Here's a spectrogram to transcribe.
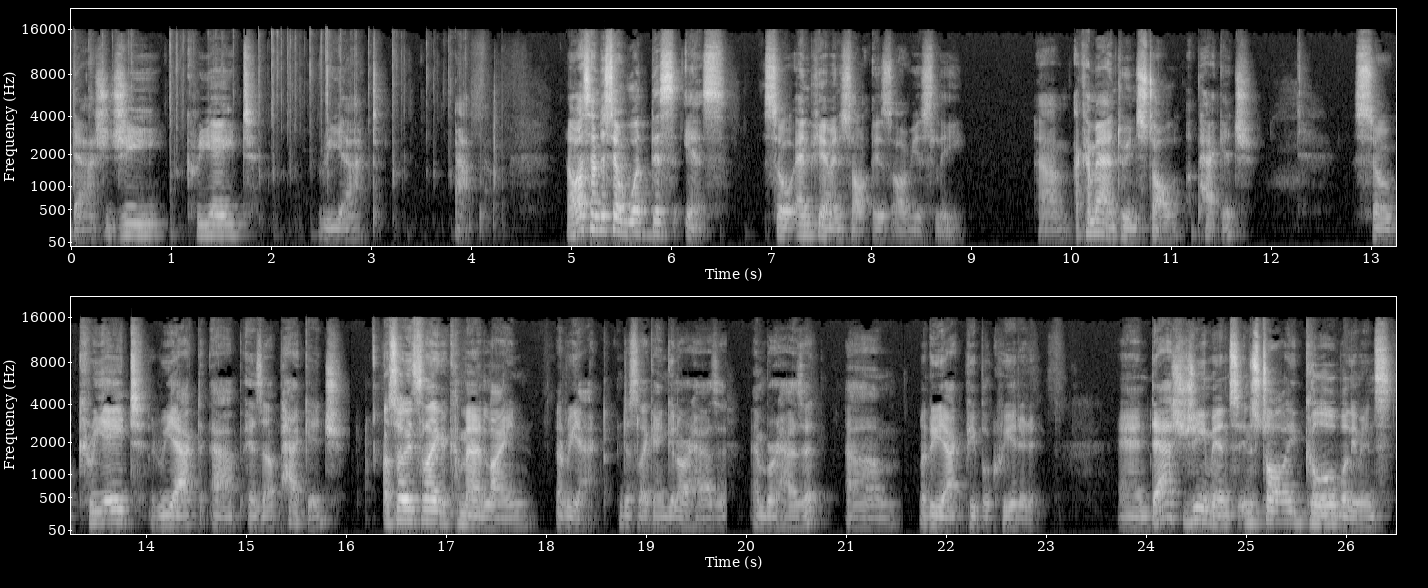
dash g create react app. Now let's understand what this is. So npm install is obviously um, a command to install a package. So create React app as a package. Uh, so it's like a command line, a React, just like Angular has it, Ember has it. Um, React people created it. And dash G means install it globally means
